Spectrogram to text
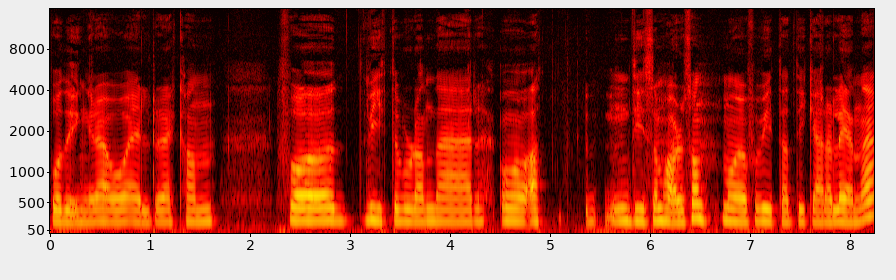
både yngre og eldre, kan få vite hvordan det er, og at de som har det sånn, må jo få vite at de ikke er alene,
